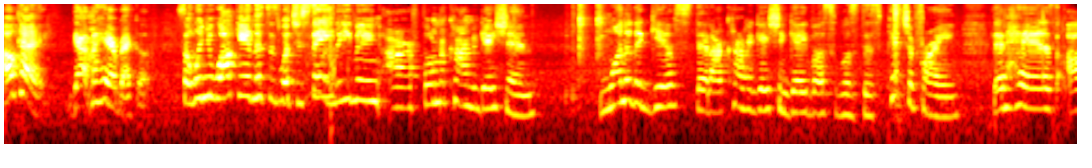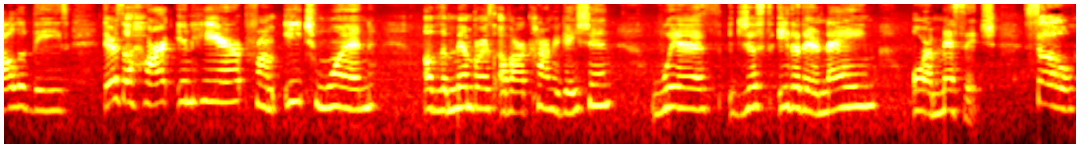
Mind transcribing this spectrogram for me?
Okay, got my hair back up. So when you walk in, this is what you see. Leaving our former congregation, one of the gifts that our congregation gave us was this picture frame that has all of these. There's a heart in here from each one of the members of our congregation with just either their name or a message. So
